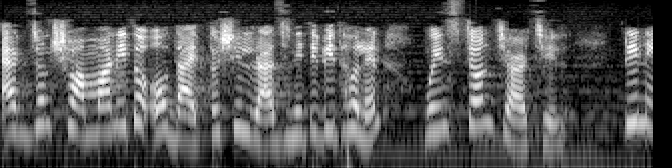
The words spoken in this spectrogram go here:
একজন সম্মানিত ও দায়িত্বশীল রাজনীতিবিদ হলেন উইনস্টন চার্চিল। তিনি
